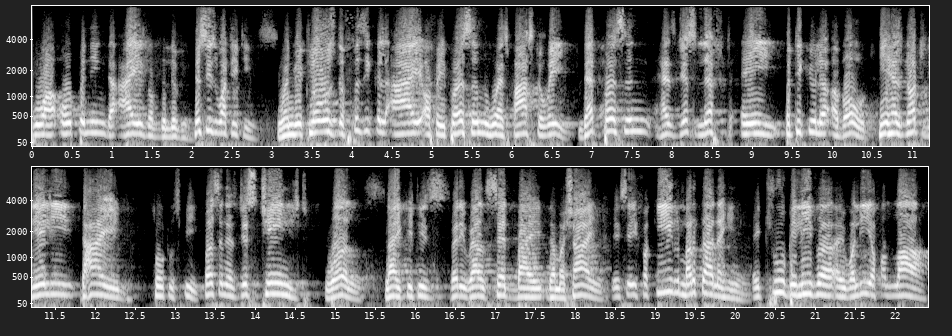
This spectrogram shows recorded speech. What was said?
who are opening the eyes of the living. This is what it is. When we close the physical eye of a person who has passed away, that person has just left a particular abode. He has not really died, so to speak. Person has just changed worlds. Like it is very well said by the Mashai. They say, Fakir marta nahi. A true believer, a wali of Allah,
